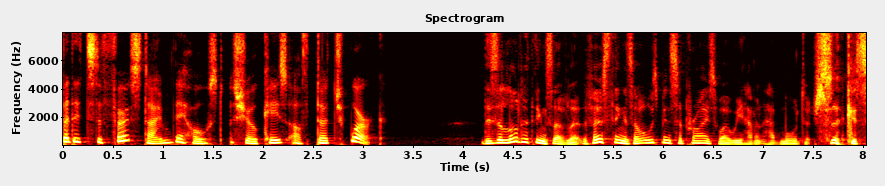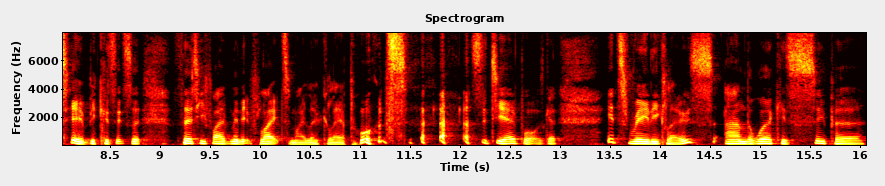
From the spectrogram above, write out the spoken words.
but it's the first time they host a showcase of Dutch work. There's a lot of things I've learned. The first thing is I've always been surprised why we haven't had more Dutch circus here because it's a 35 minute flight to my local airport, City Airport. It's really close and the work is super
